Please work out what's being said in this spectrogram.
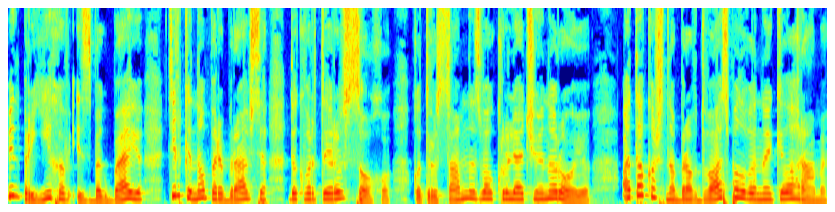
Він приїхав із Бекбею, тільки но перебрався до квартири в Сохо, котру сам назвав кролячою норою, а також набрав 2,5 кілограми,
